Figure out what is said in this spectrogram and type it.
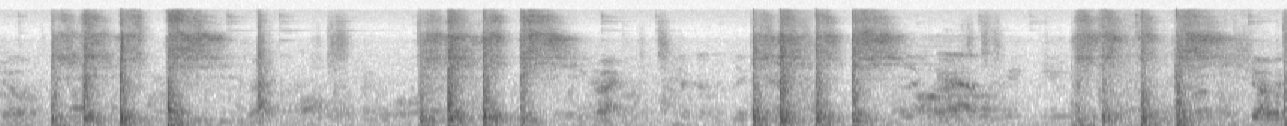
Show it. Right. Right. Show it.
